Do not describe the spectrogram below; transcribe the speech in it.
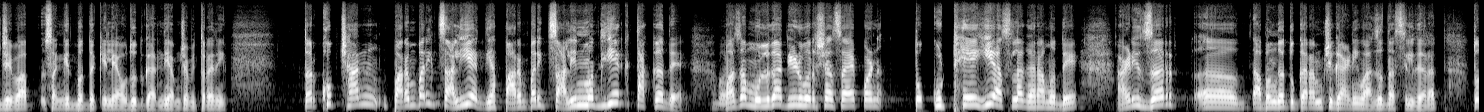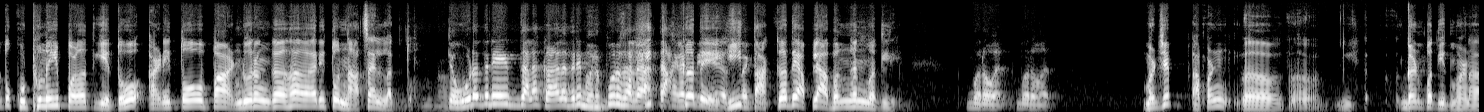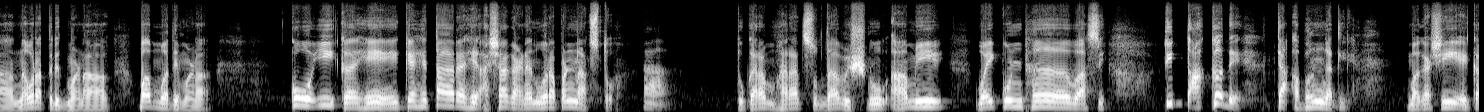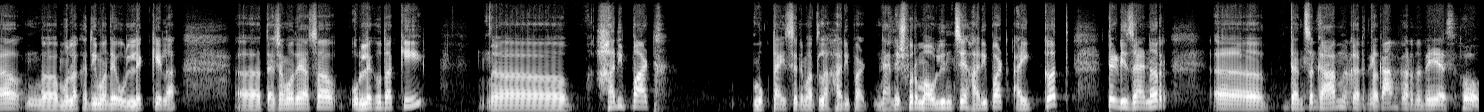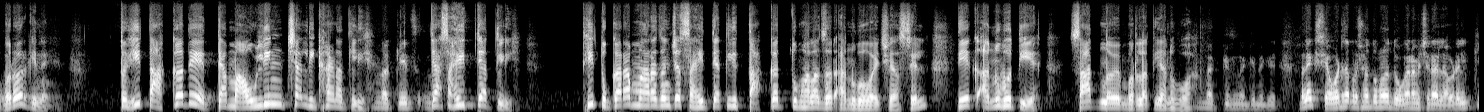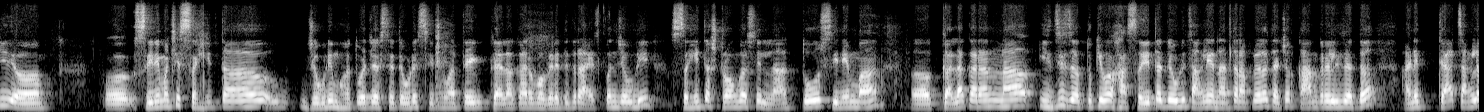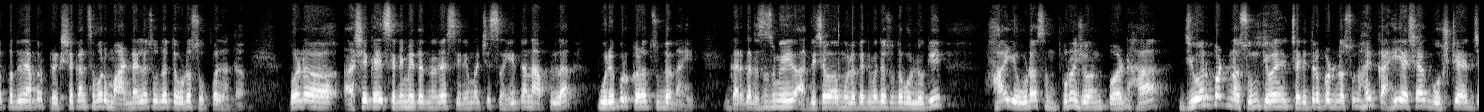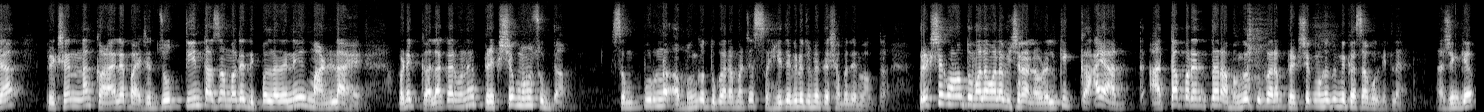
जेव्हा संगीतबद्ध केले अवधूत गांधी आमच्या मित्रांनी तर खूप छान पारंपरिक चाली आहेत. या पारंपरिक चालींमधली एक ताकद आहे. माझा मुलगा दीड वर्षाचा आहे पण तो कुठेही असला घरामध्ये आणि जर अभंग तुकारामची गाणी वाजत असतील घरात तर तो कुठूनही पळत येतो आणि तो पांडुरंग हा आणि तो नाचायला लागतो. तेवढं तरी त्याला कळालं तरी भरपूर झालं. ही ताकद आहे. ही ताकद आहे आपल्या अभंगांमधली. बरोबर बरोबर. म्हणजे आपण गणपतीत म्हणा नवरात्रीत म्हणा पबमध्ये म्हणा कोई कहे कहता रहे अशा गाण्यांवर आपण नाचतो. हा. तुकाराम महाराज सुद्धा विष्णू आम्ही वैकुंठ वासी ती ताकद आहे त्या अभंगातली. मगाशी एका मुलाखतीमध्ये उल्लेख केला. त्याच्यामध्ये असा उल्लेख होता की हरिपाठ मुक्ताई सिनेमातला हरिपाठ ज्ञानेश्वर माऊलींचे हरिपाठ ऐकत ते डिझायनर त्यांचं काम करतात. काम करतो ते येस हो. बरोबर की नाही? तर ही ताकद आहे त्या माऊलींच्या लिखाणातली. नक्कीच. त्या साहित्यातली. ही तुकाराम महाराजांच्या साहित्यातली ताकद तुम्हाला जर अनुभवायची असेल ती एक अनुभूती आहे. सात नोव्हेंबरला ती अनुभवा. नक्कीच नक्की नक्की. मला एक शेवटचा प्रश्न तुम्हाला दोघांना विचारायला आवडेल की सिनेमाची संहिता जेवढी महत्वाची असते तेवढे सिनेमा ते कलाकार वगैरे ते तर आहेच पण जेवढी संहिता स्ट्रॉंग असेल ना तो सिनेमा कलाकारांना इझी जातो किंवा हा संहिता तेवढी चांगली आहे ना तर आपल्याला त्याच्यावर काम करायला जातं आणि त्या चांगल्या पद्धतीने आपण प्रेक्षकांसमोर मांडायला सुद्धा तेवढं सोपं जातं. पण असे काही सिनेमे येतात ना त्या सिनेमाची संहिताना आपल्याला पुरेपूर कळत सुद्धा नाही कारण का जसं मी आधीच्या मुलाखतीमध्ये सुद्धा बोललो की हा एवढा संपूर्ण जीवनपट हा जीवनपट नसून किंवा चरित्रपट नसून हा काही अशा गोष्टी आहेत ज्या प्रेक्षकांना कळायला पाहिजेत जो तीन तासामध्ये दिग्पल दादांनी मांडला आहे. पण एक कलाकार म्हणून प्रेक्षक म्हणून सुद्धा संपूर्ण अभंग तुकारामाच्या संहितेकडे तुम्ही कशामध्ये बघता प्रेक्षक म्हणून तुम्हाला मला विचारायला आवडेल की काय आत- आतापर्यंत अभंग तुकाराम प्रेक्षक म्हणून तुम्ही कसा बघितलाय? अजिंक्य?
